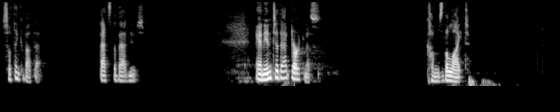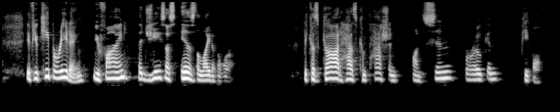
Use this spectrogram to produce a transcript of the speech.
So think about that. That's the bad news. And into that darkness comes the light. If you keep reading, you find that Jesus is the light of the world. Because God has compassion on sin broken people.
